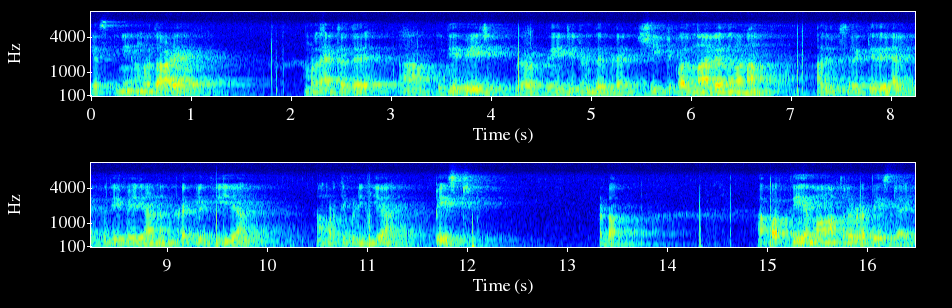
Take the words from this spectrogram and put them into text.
യെസ് ഇനി നമ്മൾ താഴെ നമ്മൾ നേരത്തെ ആ പുതിയ പേജ് ഇവിടെ ക്രിയേറ്റ് ചെയ്തിട്ടുണ്ട്. ഇവിടെ ഷീറ്റ് പതിനാല് എന്ന് കാണാം. അതിൽ സെലക്ട് ചെയ്ത് കഴിഞ്ഞാൽ പുതിയ പേജാണ് ഇവിടെ ക്ലിക്ക് ചെയ്യുക അമർത്തി പിടിക്കുക പേസ്റ്റ് കണ്ടോ? ആ പത്തിയെ മാത്രം ഇവിടെ പേസ്റ്റായി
